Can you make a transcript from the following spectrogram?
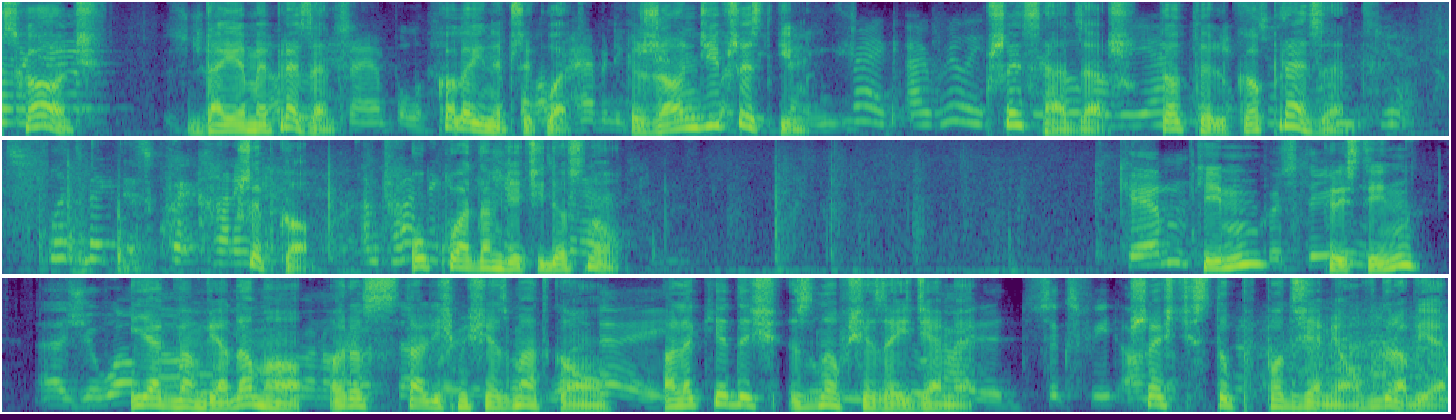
Schodź. Dajemy prezent. Kolejny przykład. Rządzi wszystkim. Przesadzasz. To tylko prezent. Szybko. Układam dzieci do snu. Kim? Christine? Jak wam wiadomo, rozstaliśmy się z matką, ale kiedyś znów się zejdziemy. Sześć stóp pod ziemią, w grobie,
